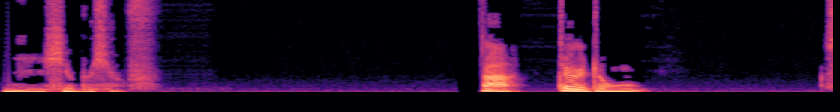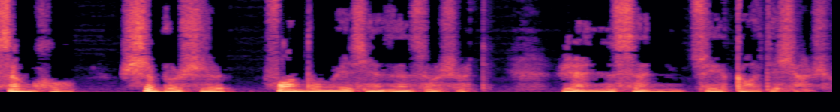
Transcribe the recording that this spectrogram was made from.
你幸不幸福？啊，这种生活是不是方东伟先生所说的人生最高的享受？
